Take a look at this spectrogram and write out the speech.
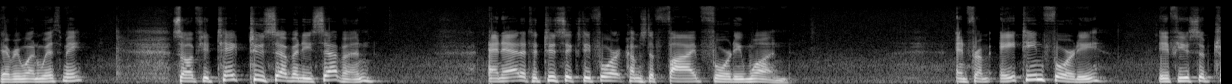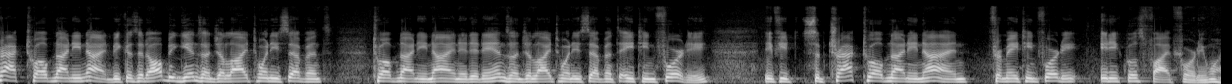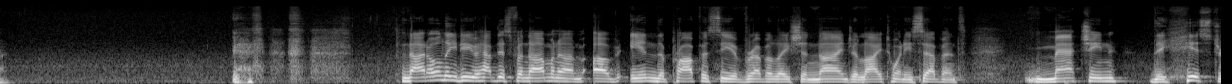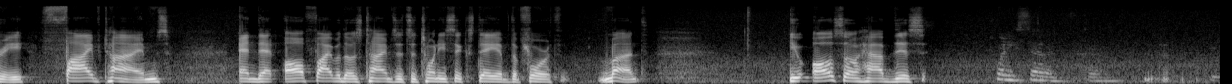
Everyone with me? So if you take 277 and add it to 264, it comes to 541. And from 1840, if you subtract 1299, because it all begins on July 27th, 1299, and it ends on July 27th, 1840, if you subtract 1299 from 1840, it equals 541. Not only do you have this phenomenon of in the prophecy of Revelation 9, July 27th, matching the history five times, and that all five of those times it's the 26th day of the fourth month, you also have this. 27th. Did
